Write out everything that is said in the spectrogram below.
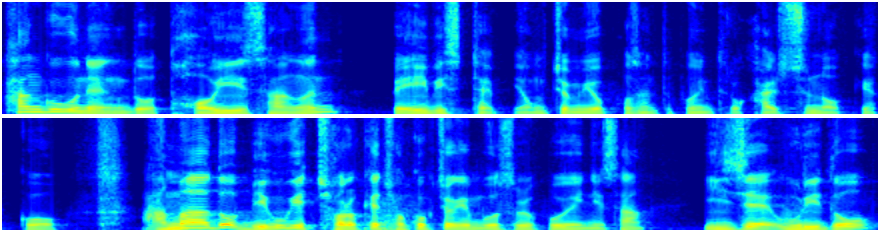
한국은행도 더 이상은 베이비 스텝 0.25% 포인트로 갈 수는 없겠고 아마도 미국이 저렇게 적극적인 모습을 보인 이상 이제 우리도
